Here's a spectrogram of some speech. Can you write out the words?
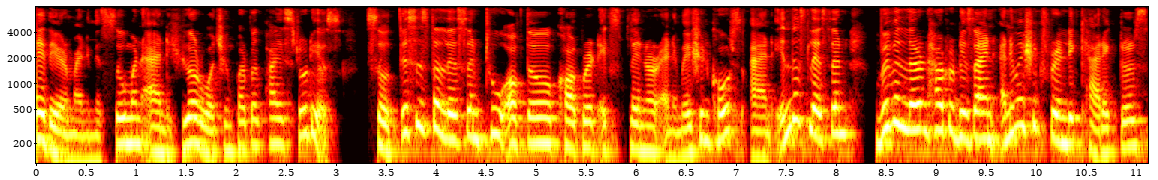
Hey there, my name is Suman and you are watching Purple Pie Studios. So this is the lesson 2 of the Corporate Explainer animation course and in this lesson we will learn how to design animation friendly characters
